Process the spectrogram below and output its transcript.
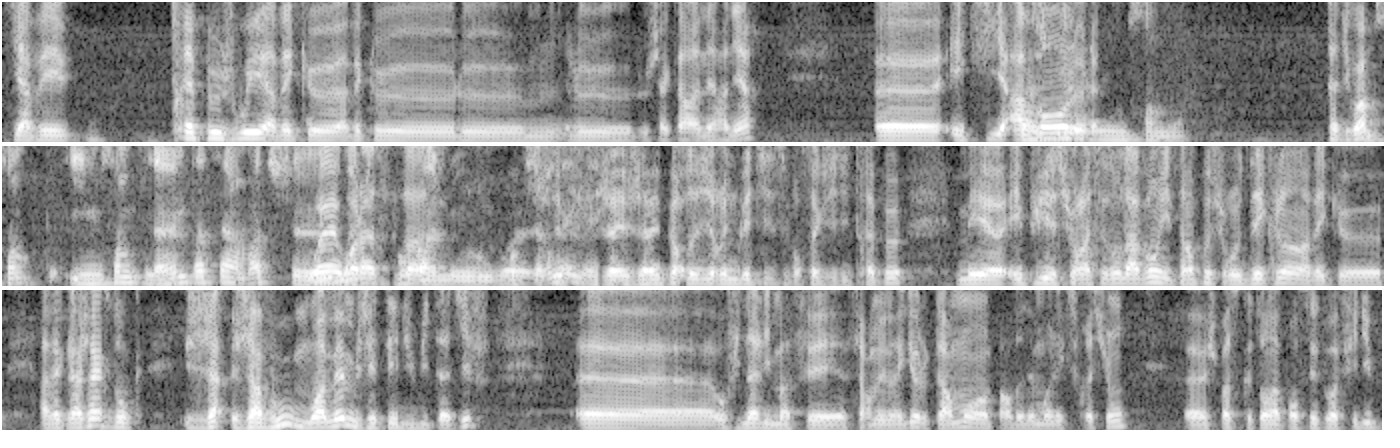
qui avait très peu joué avec, avec le, le, le, le Shakhtar l'année dernière. Euh, et qui avant le. Il me semble. Dit quoi Il me semble, qu'il a même pas fait un match. Euh, ouais, voilà, c'est ça. J'avais peur de dire une bêtise, c'est pour ça que j'ai dit très peu. Mais euh, et puis sur la saison d'avant, il était un peu sur le déclin avec avec l'Ajax. Donc j'avoue, moi-même, j'étais dubitatif. Au final, il m'a fait fermer ma gueule, clairement. Hein, pardonnez-moi l'expression. je sais pas ce que tu en as pensé, toi, Philippe.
